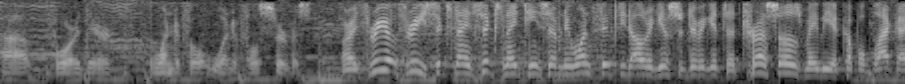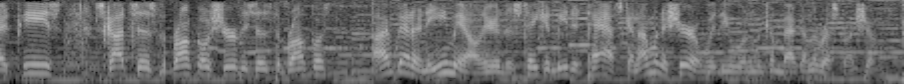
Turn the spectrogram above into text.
uh, for their wonderful, wonderful service. All right, 303 696 1971, $50 gift certificates at Trestles, maybe a couple black eyed peas. Scott says the Broncos, Shirley says the Broncos. I've got an email here that's taken me to task, and I'm going to share it with you when we come back on the restaurant show.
